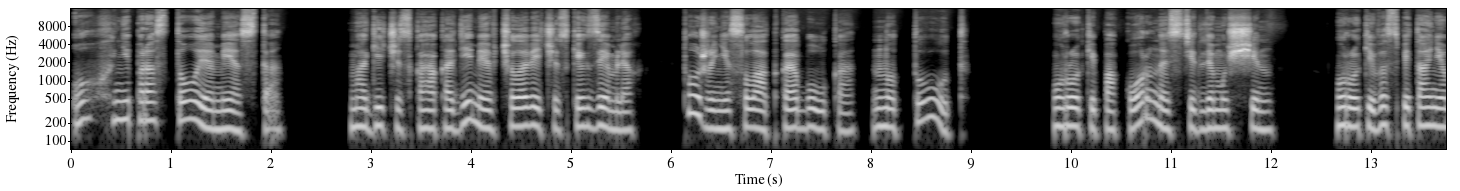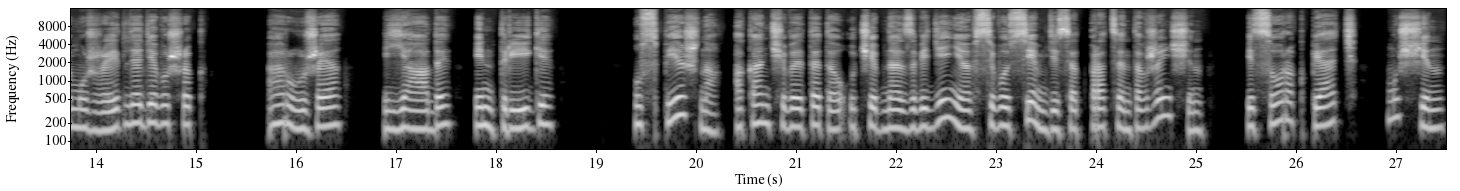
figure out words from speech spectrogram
Ох, непростое место! Магическая академия в человеческих землях тоже не сладкая булка, но тут уроки покорности для мужчин, уроки воспитания мужей для девушек, оружие, яды, интриги. Успешно оканчивает это учебное заведение всего 70% женщин и 45% мужчин.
